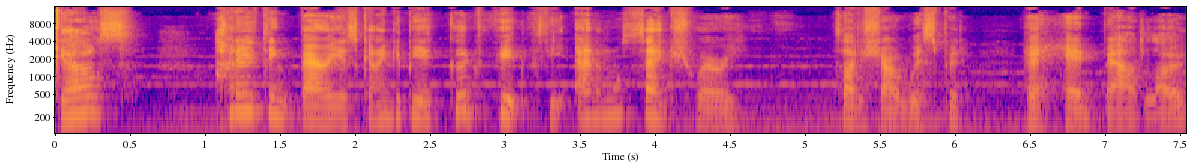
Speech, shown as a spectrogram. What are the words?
Girls, I don't think Barry is going to be a good fit for the animal sanctuary, Fluttershy whispered, her head bowed low.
